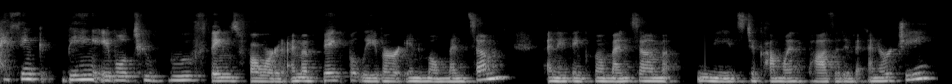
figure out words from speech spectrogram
I think being able to move things forward. I'm a big believer in momentum. And I think momentum needs to come with positive energy.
